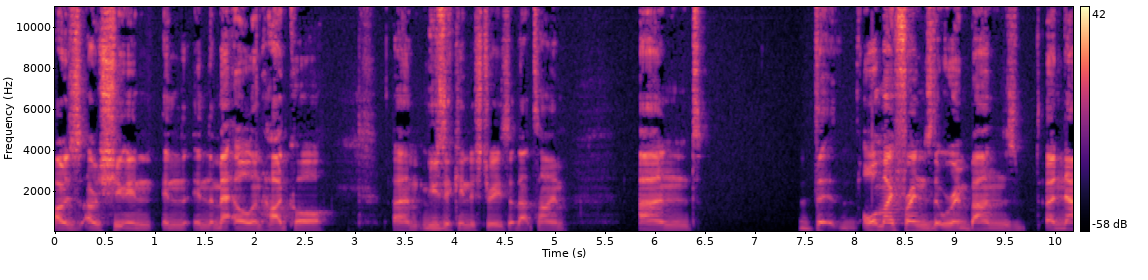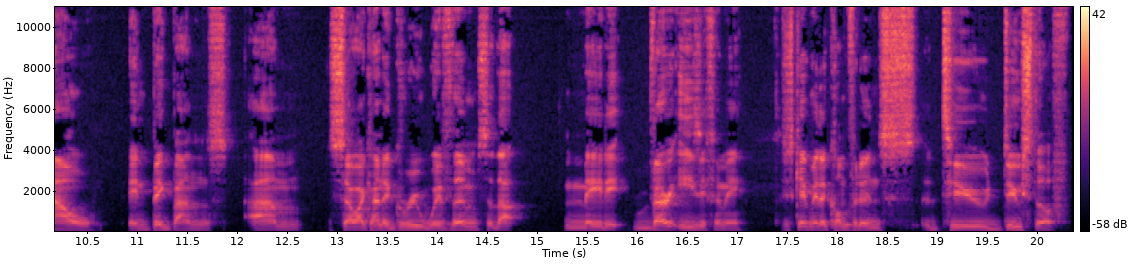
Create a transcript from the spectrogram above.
I was I was shooting in in the metal and hardcore um, music industries at that time, and the, all my friends that were in bands are now in big bands. Um, so I kind of grew with them, so that made it very easy for me. Just gave me the confidence to do stuff,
